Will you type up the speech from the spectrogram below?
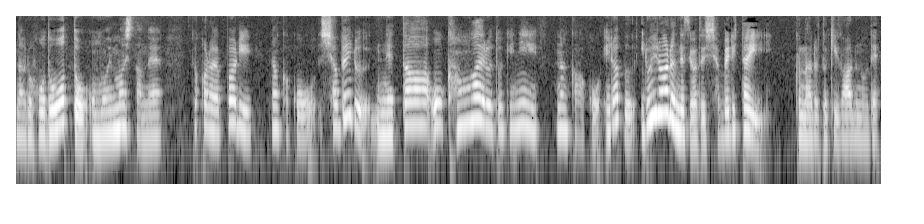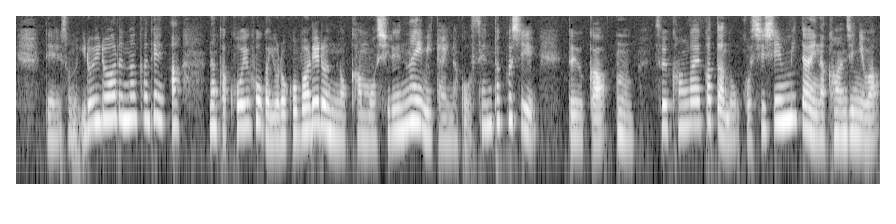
なるほどと思いましたね。だからやっぱりなんかこう喋るネタを考える時になんかこう選ぶいろいろあるんですよ私喋りたいくなる時があるのででそのいろいろある中であなんかこういう方が喜ばれるのかもしれないみたいなこう選択肢というか、うん、そういう考え方のこう指針みたいな感じには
